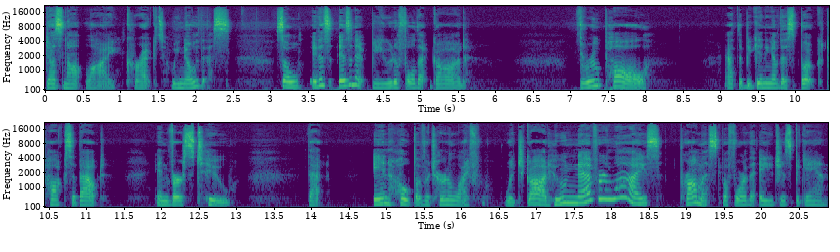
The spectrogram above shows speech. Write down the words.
does not lie, correct? We know this. So it is isn't it beautiful that God through Paul at the beginning of this book talks about in verse 2 that in hope of eternal life which God who never lies promised before the ages began.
